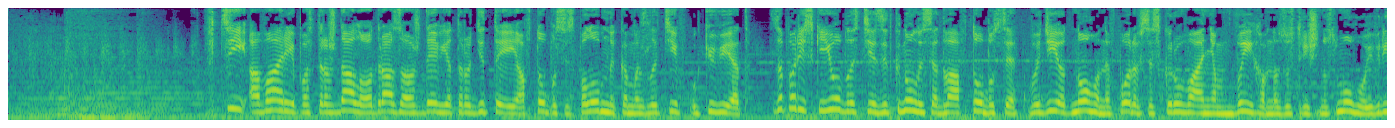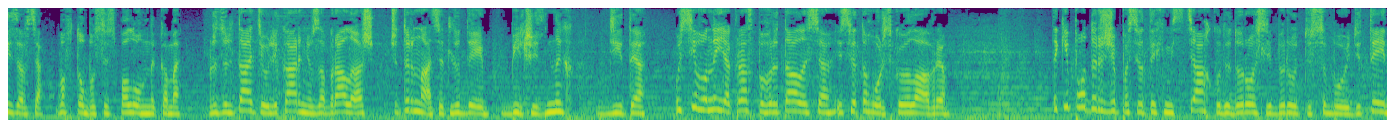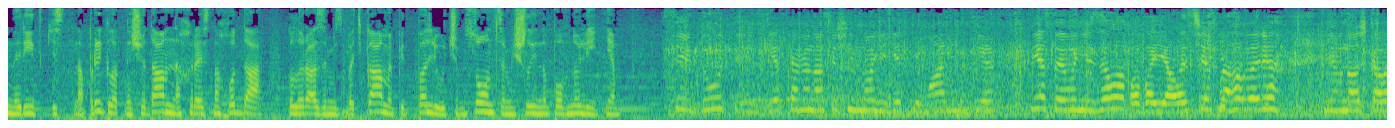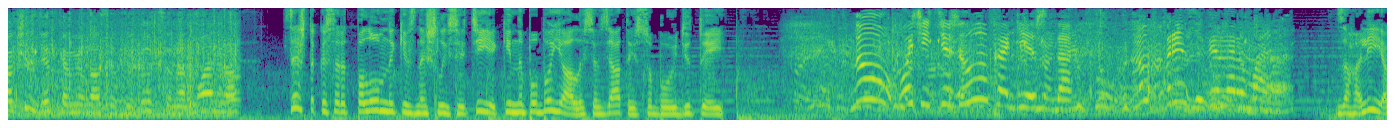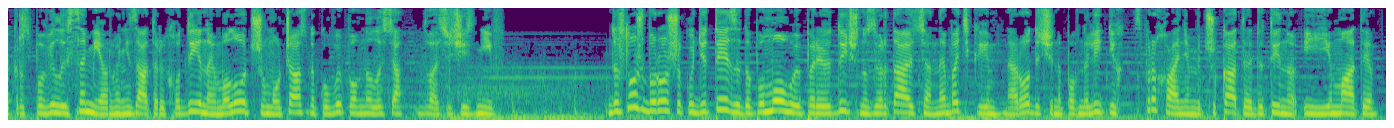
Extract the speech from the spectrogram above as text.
Цій аварії постраждало одразу аж дев'ятеро дітей. Автобус із паломниками злетів у кювет. В Запорізькій області зіткнулися два автобуси. Водій одного не впорався з керуванням, виїхав на зустрічну смугу і врізався в автобус із паломниками. В результаті у лікарню забрали аж 14 людей. Більшість з них діти. Усі вони якраз поверталися із Святогорської лаври. Такі подорожі по святих місцях, куди дорослі беруть із собою дітей, не рідкість. Наприклад, нещодавна хресна хода, коли разом із батьками під палючим сонцем йшли неповнолітні. Все идут, и с детками у нас очень многие, детки маленькие. Я своего не взяла, побоялась, честно говоря, немножко. Вообще с детками у нас идут, все нормально. Все ж таки серед паломників знайшлися ті, які не побоялися взяти із собою дітей. Очень тяжело, конечно. Ну, в принципе, нормально. Взагалі, як розповіли самі організатори ходи, наймолодшому учаснику виповнилося 26 днів. До служби розшуку дітей за допомогою періодично звертаються не батьки, а родичі неповнолітніх з проханням відшукати дитину і її мати.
